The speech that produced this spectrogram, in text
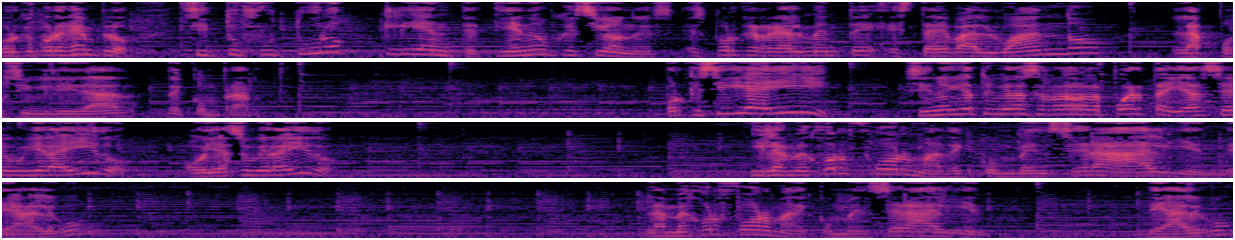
Porque, por ejemplo, si tu futuro cliente tiene objeciones, es porque realmente está evaluando la posibilidad de comprarte. Porque sigue ahí. Si no, ya te hubiera cerrado la puerta y ya se hubiera ido. O ya se hubiera ido. Y la mejor forma de convencer a alguien de algo, la mejor forma de convencer a alguien de algo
